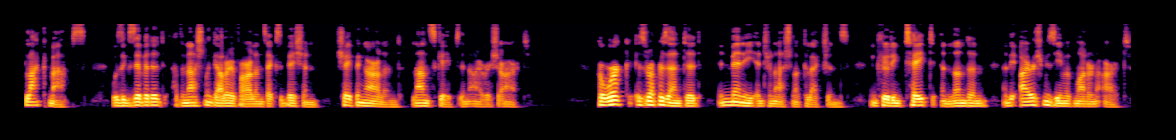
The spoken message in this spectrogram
Black Maps was exhibited at the National Gallery of Ireland's exhibition Shaping Ireland Landscapes in Irish Art. Her work is represented in many international collections, including Tate in London and the Irish Museum of Modern Art.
